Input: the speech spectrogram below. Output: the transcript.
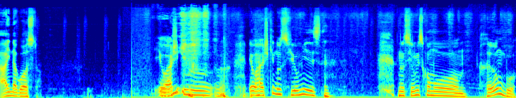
Ainda gosto. Eu acho que no. Eu acho que nos filmes. Nos filmes como Rambo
